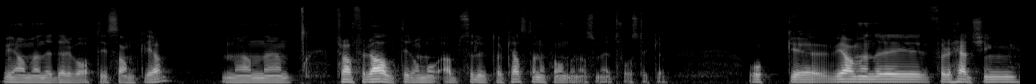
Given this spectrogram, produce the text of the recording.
Vi använder derivat i samtliga. Men eh, framförallt i de absolutavkastande fonderna som är två stycken. Och eh, vi använder det för hedging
